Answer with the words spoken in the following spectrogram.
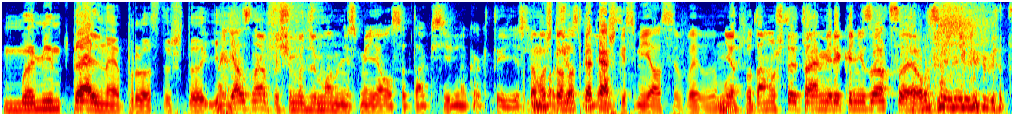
моментальное просто, что... А я знаю, почему Димон не смеялся так сильно, как ты. Если Потому что он вообще над какашкой смеялся в, в Нет, потому что это американизация, а он ее не любит.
